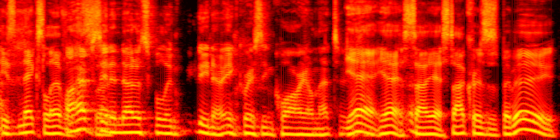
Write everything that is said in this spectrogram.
is next level. I have So- seen a noticeable, you know, increased inquiry on that too. Yeah, yeah. So yeah, Star Cruisers, baby.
